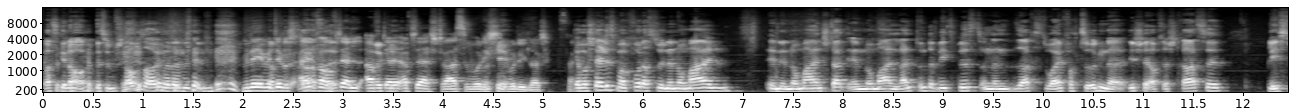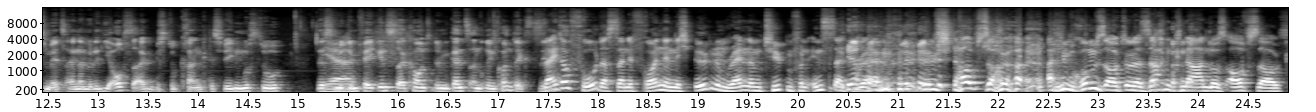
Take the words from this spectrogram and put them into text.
was genau? Bist du im Staubsaugen oder mit dem. mit dem, mit dem einfach auf der, auf, Okay. der, auf der Straße, wo, die, Okay. wo die Leute Ja, aber stell dir mal vor, dass du in einer normalen, in einer normalen Stadt, in einem normalen Land unterwegs bist und dann sagst du einfach zu irgendeiner Ische auf der Straße, bläst du mir jetzt ein, dann würde die auch sagen, bist du krank. Deswegen musst du das Ja. mit dem Fake-Insta-Account in einem ganz anderen Kontext sehen. Sei doch froh, dass deine Freundin nicht irgendeinem random Typen von Instagram mit dem Staubsauger an ihm rumsaugt oder Sachen gnadenlos aufsaugt.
